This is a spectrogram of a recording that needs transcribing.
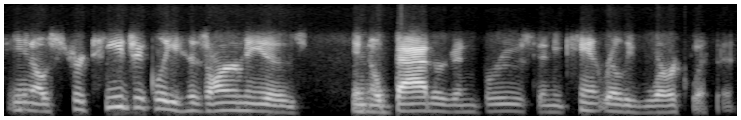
you know, strategically his army is, you know, battered and bruised and he can't really work with it.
